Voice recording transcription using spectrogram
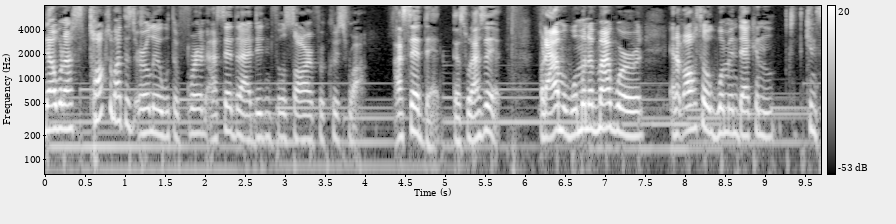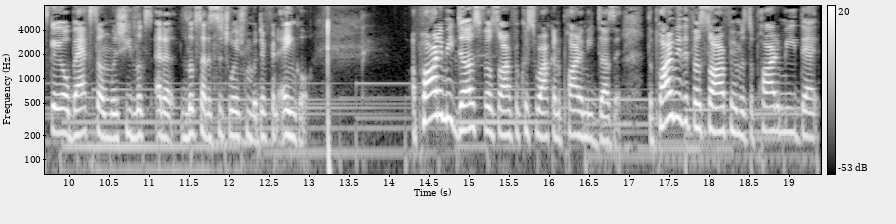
Now, when I talked about this earlier with a friend, I said that I didn't feel sorry for Chris Rock. I said that. That's what I said. But I'm a woman of my word, and I'm also a woman that can can scale back some when she looks at a looks at a situation from a different angle. A part of me does feel sorry for Chris Rock, and a part of me doesn't. The part of me that feels sorry for him is the part of me that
